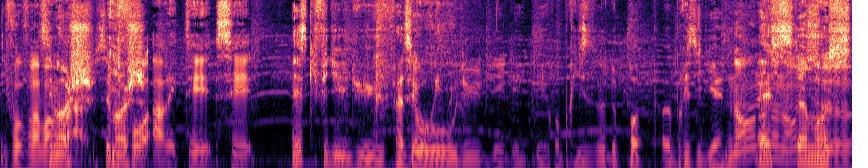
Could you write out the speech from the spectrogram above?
Il faut vraiment. C'est moche, voilà, c'est il moche. faut arrêter. C'est Est-ce qu'il fait du, du fado ou du- des, des- des reprises de pop euh, brésiliennes non, non, non, non, se-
